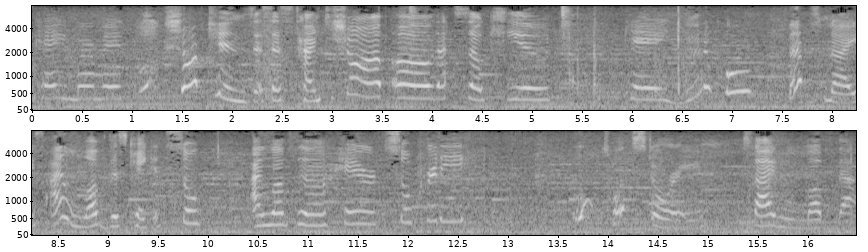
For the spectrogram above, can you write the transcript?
Okay, mermaid. Shopkins, it says time to shop. Oh, that's so cute. Okay, unicorn. That's nice. I love this cake. It's so, I love the hair. It's so pretty. Ooh, Toy Story. So I love that.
